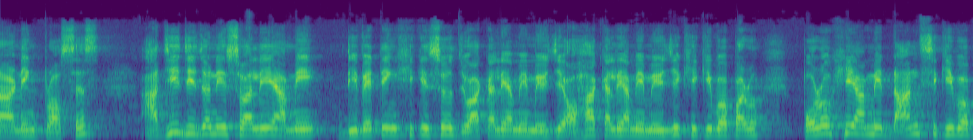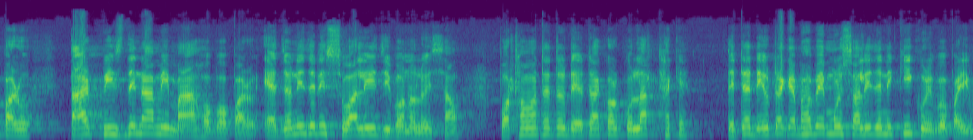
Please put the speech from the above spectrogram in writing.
learning process আজি যিজনী ছোৱালীয়ে আমি ডিবেটিং শিকিছোঁ যোৱাকালি আমি মিউজিক অহাকালি আমি মিউজিক শিকিব পাৰোঁ পৰহি আমি ডান্স শিকিব পাৰোঁ তাৰ পিছদিনা আমি মা হ'ব পাৰোঁ। এজনী যদি ছোৱালীৰ জীৱনলৈ চাওঁ প্ৰথমতেতো দেউতাকৰ কোলাত থাকে। তেতিয়া দেউতাকে ভাবে মোৰ ছোৱালীজনী কি কৰিব পাৰিব?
